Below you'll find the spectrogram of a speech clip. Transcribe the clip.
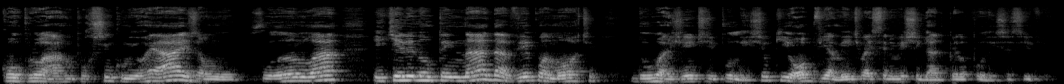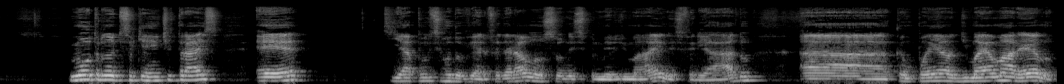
comprou a arma por 5 mil reais a um fulano lá e que ele não tem nada a ver com a morte do agente de polícia, o que obviamente vai ser investigado pela Polícia Civil. Uma outra notícia que a gente traz é que a Polícia Rodoviária Federal lançou nesse 1 de maio, nesse feriado, a campanha de Maio Amarelo,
